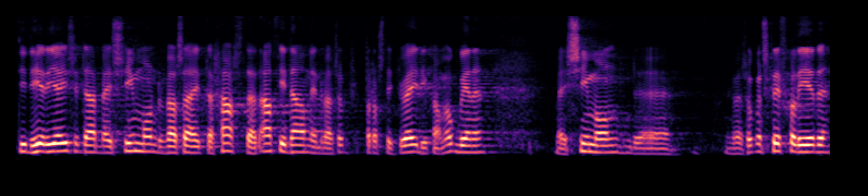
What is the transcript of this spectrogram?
Die de Heer Jezus daar bij Simon, was hij te gast, daar at hij dan. En er was ook een prostituee, die kwam ook binnen. Bij Simon, de, er was ook een schriftgeleerde.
